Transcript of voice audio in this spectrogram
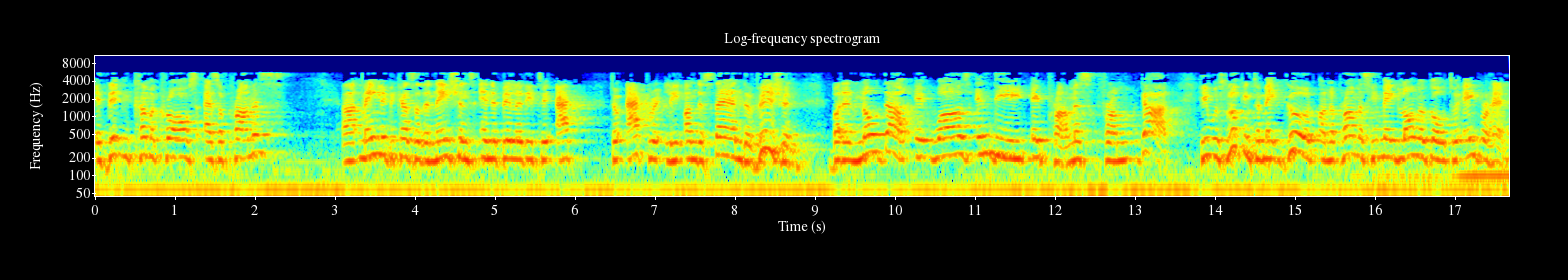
it didn't come across as a promise, uh, mainly because of the nation's inability to act to accurately understand the vision, but in no doubt it was indeed a promise from God. He was looking to make good on the promise he made long ago to Abraham.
